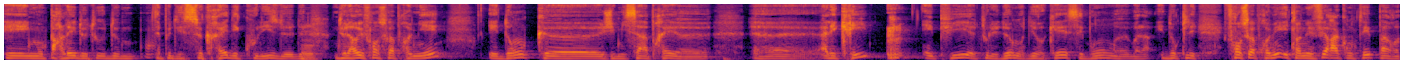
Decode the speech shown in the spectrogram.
et ils m'ont parlé de tout, de, un peu des secrets, des coulisses de, de, Mmh. de la rue François 1er. Et donc, euh, j'ai mis ça après euh, euh, à l'écrit. Et puis, tous les deux m'ont dit, OK, c'est bon, voilà. Et donc, les, François Ier est en effet raconté par,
